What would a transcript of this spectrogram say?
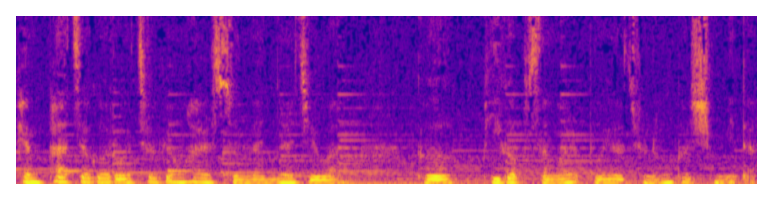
편파적으로 적용할 수 있는 여지와 그 비겁성을 보여주는 것입니다.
